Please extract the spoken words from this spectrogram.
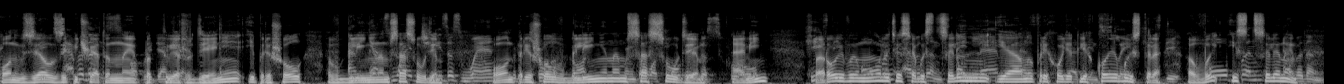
Он взял запечатанное подтверждение и пришел в глиняном сосуде. Он пришел в глиняном сосуде. Аминь. Порой вы молитесь об исцелении, и оно приходит легко и быстро. Вы исцелены.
